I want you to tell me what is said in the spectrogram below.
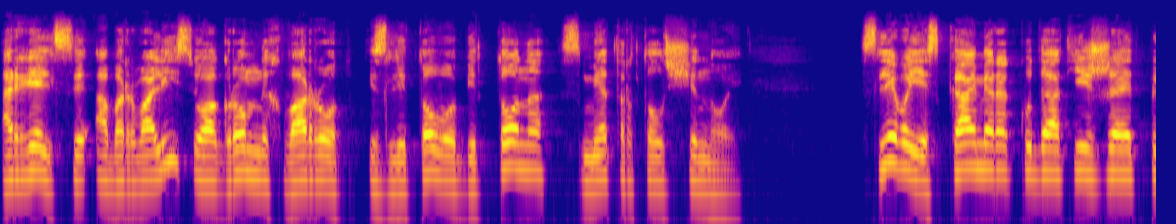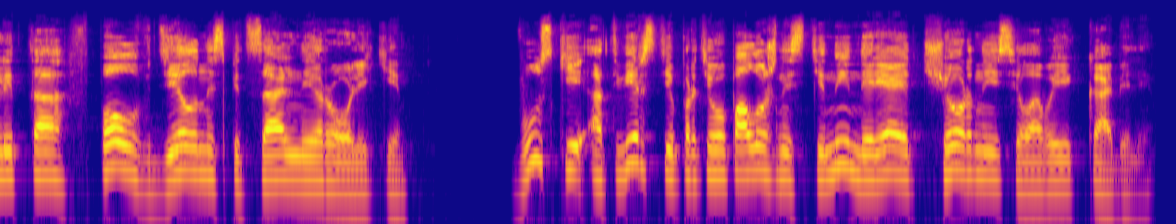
рельсы оборвались у огромных ворот из литого бетона с метр толщиной. Слева есть камера, куда отъезжает плита, в пол вделаны специальные ролики. В узкие отверстия противоположной стены ныряют черные силовые кабели.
